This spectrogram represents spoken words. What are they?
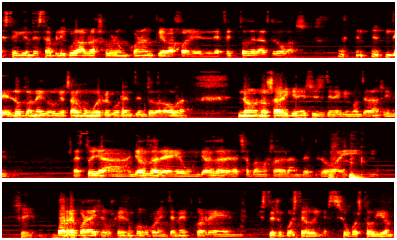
este guion de esta película habla sobre un Conan que bajo el efecto de las drogas del loto negro, que es algo muy recurrente en toda la obra, no, no sabe quién es y se tiene que encontrar a sí mismo. O sea, esto ya, ya os daré un, ya os daré la chapa más adelante, pero hay Sí. corre por ahí, si buscáis un poco por internet, corre este supuesto, este supuesto guion.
